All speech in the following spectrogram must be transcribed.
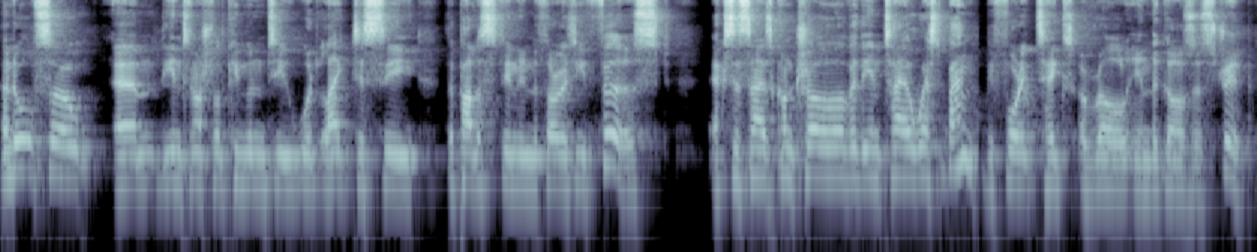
And also, um, the international community would like to see the Palestinian Authority first exercise control over the entire West Bank before it takes a role in the Gaza Strip.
